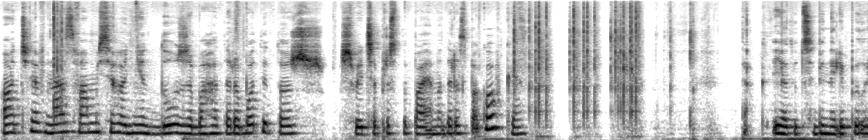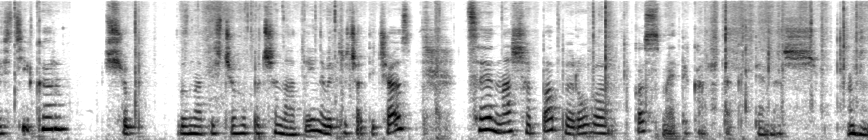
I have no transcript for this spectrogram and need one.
Отже, в нас з вами сьогодні дуже багато роботи, тож швидше приступаємо до розпаковки. Так, я тут собі наліпила стікер, щоб знати, з чого починати і не витрачати час. Це наша паперова косметика. Так, де наш. Угу.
